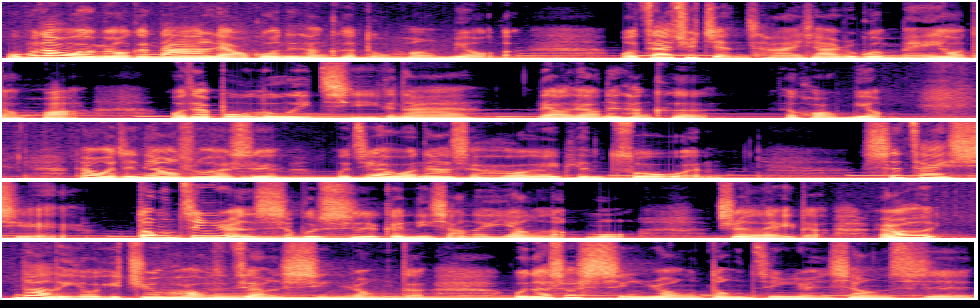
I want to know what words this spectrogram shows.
我不知道我有没有跟大家聊过那堂课多荒谬了，我再去检查一下，如果没有的话，我再补录一集跟大家聊聊那堂课的荒谬。但我今天要说的是，我记得我那时候有一篇作文是在写东京人是不是跟你想的一样冷漠之类的，然后那里有一句话我是这样形容的，我那时候形容东京人像是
